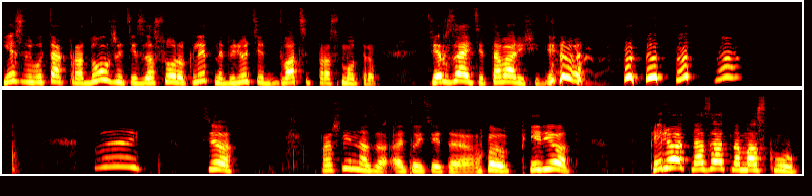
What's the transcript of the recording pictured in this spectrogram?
если вы так продолжите, за 40 лет наберете 20 просмотров. Дерзайте, товарищи. Все. Пошли назад. А, то есть это вперед. Вперед, назад на Москву.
